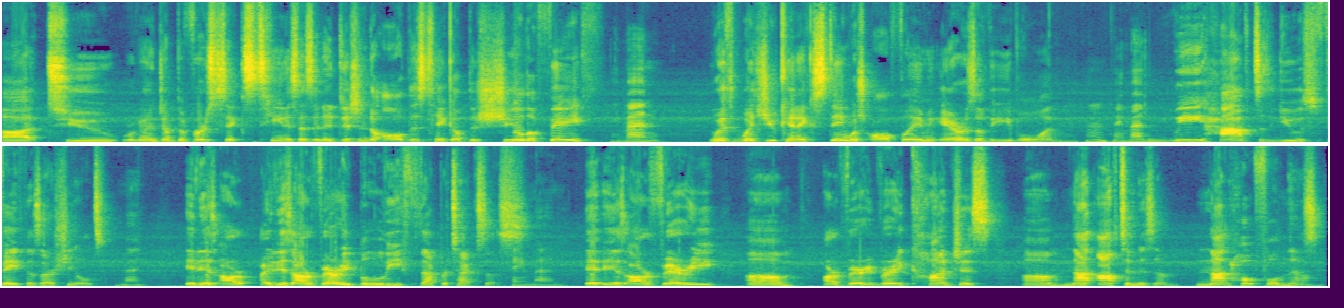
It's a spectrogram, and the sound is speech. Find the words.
uh, to we're gonna jump to verse 16. It says, "In addition to all this, take up the shield of faith." Amen. With which you can extinguish all flaming arrows of the evil one. Mm-hmm. Amen. We have to use faith as our shield. Amen. It is our it is our very belief that protects us. Amen. It is our very um, our very very conscious um, not optimism, not hopefulness, no.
